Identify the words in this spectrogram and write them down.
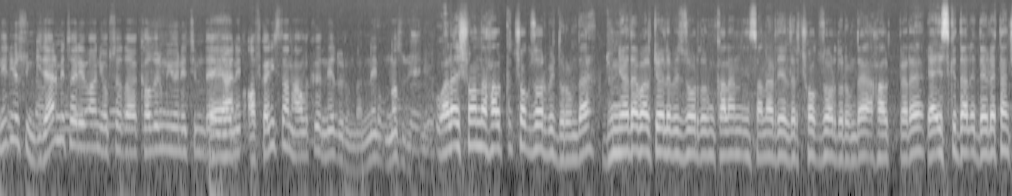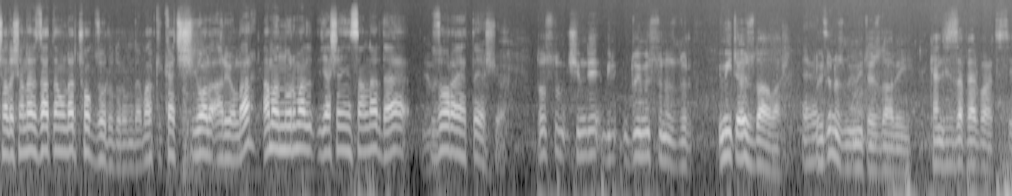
ne diyorsun? Gider mi Taliban yoksa daha kalır mı yönetimde? Ee, yani Afganistan halkı ne durumda? Ne nasıl düşünüyor? Valla şu anda halkı çok zor bir durumda. Dünyada belki öyle bir zor durum kalan insanlar değildir. Çok zor durumda halkları. Ya eski de- devletten çalışanlar zaten onlar çok zor durumda. Belki kaç yol arıyorlar. Ama normal yaşayan insanlar da zor hayatta yaşıyor. Dostum şimdi bil- duymuşsunuzdur. Ümit Özdağ var. Evet. Duydunuz mu Ümit Özdağ Bey'i? Kendisi Zafer Partisi.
